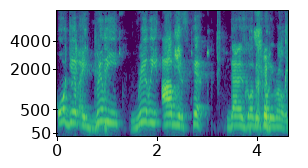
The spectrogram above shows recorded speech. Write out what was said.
or give a really, really obvious hint that is going to be Cody Rhodes.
